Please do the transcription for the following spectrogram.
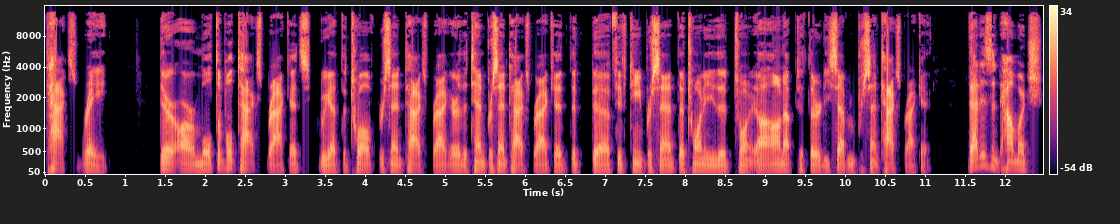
tax rate. There are multiple tax brackets. We got the 12% tax bracket or the 10% tax bracket, the, the 15%, the 20, the 20 on up to 37% tax bracket. That isn't how much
